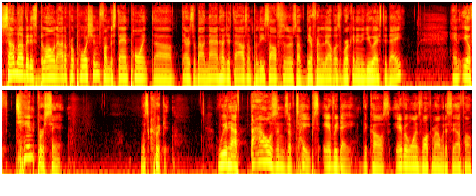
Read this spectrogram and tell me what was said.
Some of it is blown out of proportion from the standpoint uh, there's about 900,000 police officers of different levels working in the U.S. today. And if 10% was crooked, we'd have thousands of tapes every day because everyone's walking around with a cell phone.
